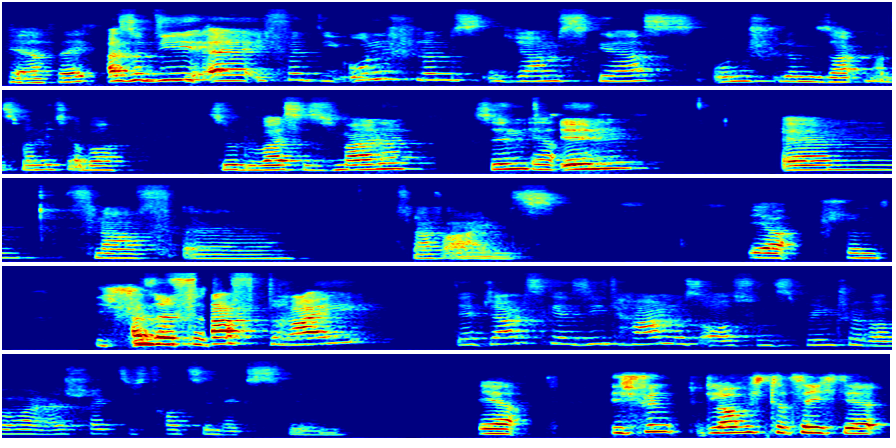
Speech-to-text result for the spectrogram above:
Perfekt. Also die, äh, ich finde die unschlimmsten Jumpscares, unschlimm sagt man zwar nicht, aber so, du weißt, was ich meine, sind ja. in ähm, FNAF, äh, FNAF 1. Ja, stimmt. Ich also FNAF 3, der Jumpscare sieht harmlos aus von Springtrap, aber man erschreckt sich trotzdem extrem. Ja, ich finde, glaube ich, tatsächlich der,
